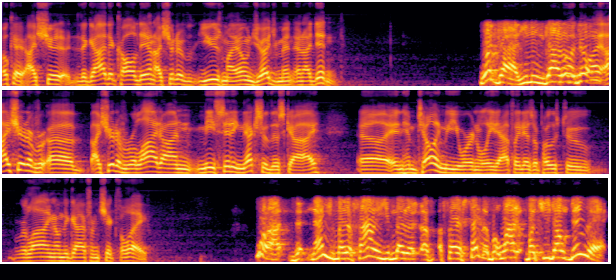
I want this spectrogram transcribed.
Okay, I should. The guy that called in, I should have used my own judgment, and I didn't. What guy? You mean the guy? No, no, I, I should have. Uh, I should have relied on me sitting next to this guy uh, and him telling me you were an elite athlete, as opposed to relying on the guy from Chick Fil A. Well, I, th- now you made a finally you made a, a, a fair statement, but why? But you don't do that.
